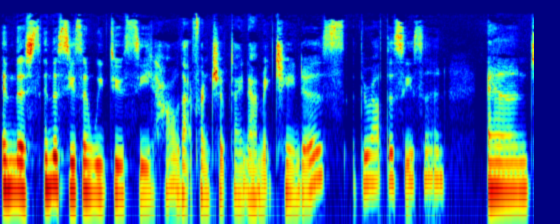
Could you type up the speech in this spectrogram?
in this in this season we do see how that friendship dynamic changes throughout the season. And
